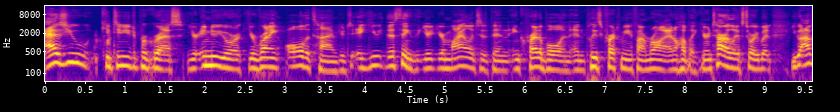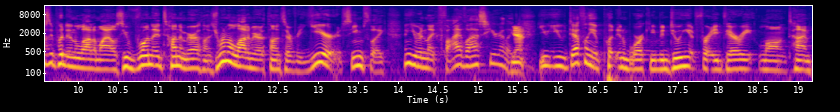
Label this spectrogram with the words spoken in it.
as you continue to progress, you're in New York, you're running all the time. You're you, this thing, your, your mileage has been incredible. And, and please correct me if I'm wrong. I don't have like your entire life story, but you obviously put in a lot of miles. You've run a ton of marathons. You run a lot of marathons every year. It seems like I think you ran like five last year. Like yeah. you, you definitely have put in work and you've been doing it for a very long time.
